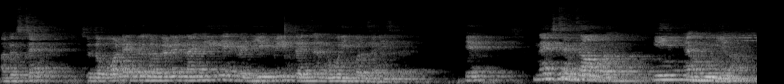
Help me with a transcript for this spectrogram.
Understand? So the bond angle 109 degree and 28 minutes there is a no repulsion is there. Okay. Next example in ammonia.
